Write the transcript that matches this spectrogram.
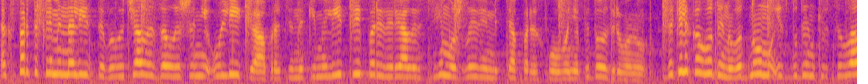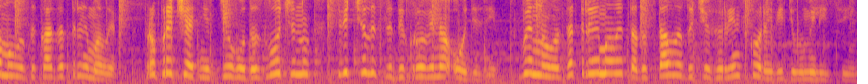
Експерти-криміналісти вилучали залишені уліки, а працівники міліції перевіряли всі можливі місця переховування підозрюваного. За кілька годин в одному із будинків села молодика затримали. Про причетність його до злочину свідчили сліди крові на одязі. Винного затримали та доставили до Чигиринського райвідділу міліції.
